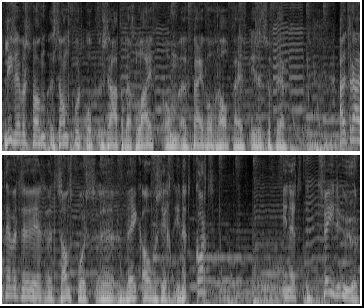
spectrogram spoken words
liefhebbers van Zandvoort op zaterdag live... om eh, vijf over half vijf is het zover. Uiteraard hebben we het, weer het Zandvoorts eh, weekoverzicht in het kort. In het tweede uur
